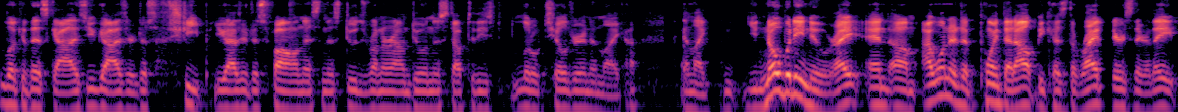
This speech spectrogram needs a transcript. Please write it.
look at this guys, you guys are just sheep. You guys are just following this and this dude's running around doing this stuff to these little children and like and like you nobody knew, right? And um I wanted to point that out because the writers there they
